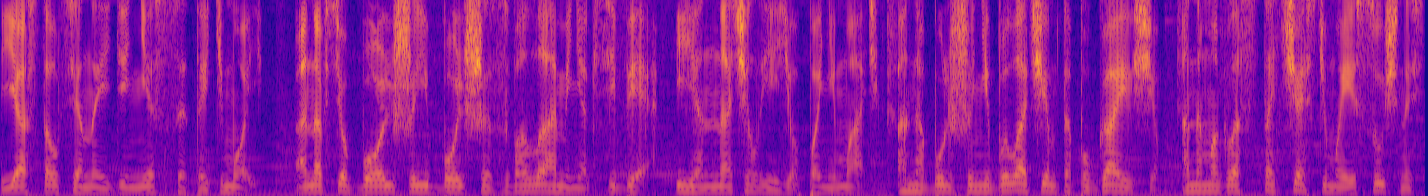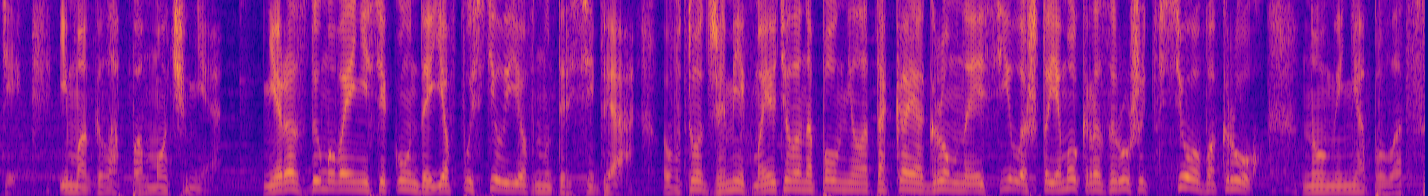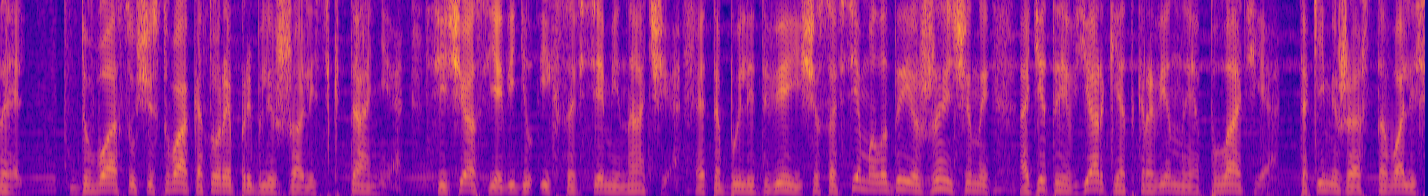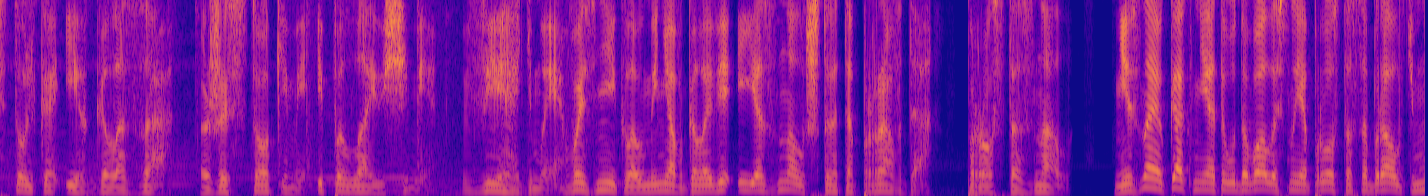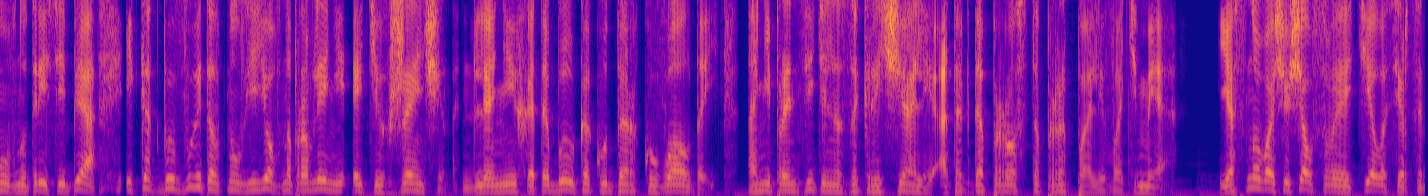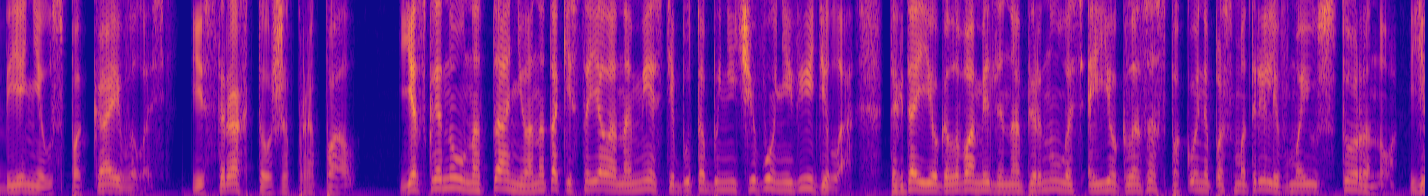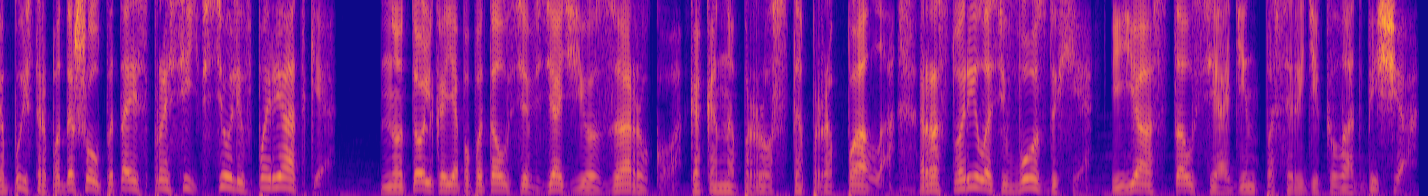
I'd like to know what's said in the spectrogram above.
я остался наедине с этой тьмой. Она все больше и больше звала меня к себе. И я начал ее понимать. Она больше не была чем-то пугающим, она могла стать частью моей сущности и могла помочь мне. Не раздумывая ни секунды, я впустил ее внутрь себя. В тот же миг мое тело наполнила такая огромная сила, что я мог разрушить все вокруг, но у меня была цель Два существа, которые приближались к Тане. Сейчас я видел их совсем иначе. Это были две еще совсем молодые женщины, одетые в яркие откровенные платья. Такими же оставались только их глаза, жестокими и пылающими. Ведьмы! Возникло у меня в голове, и я знал, что это правда. Просто знал. Не знаю, как мне это удавалось, но я просто собрал тьму внутри себя и как бы вытолкнул ее в направлении этих женщин. Для них это был как удар кувалдой. Они пронзительно закричали, а тогда просто пропали во тьме. Я снова ощущал свое тело, сердцебиение успокаивалось, и страх тоже пропал. Я взглянул на Таню, она так и стояла на месте, будто бы ничего не видела. Тогда ее голова медленно обернулась, а ее глаза спокойно посмотрели в мою сторону. Я быстро подошел, пытаясь спросить, все ли в порядке. Но только я попытался взять ее за руку, как она просто пропала, растворилась в воздухе, и я остался один посреди кладбища.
